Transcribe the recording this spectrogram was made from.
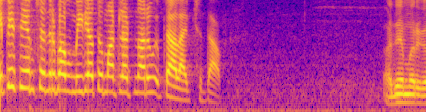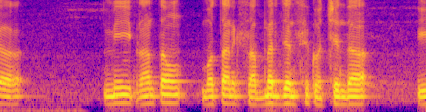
ఏపీ సీఎం చంద్రబాబు మీడియాతో మాట్లాడుతున్నారు. ఇప్పుడు లైవ్ చూద్దాం. అదే మరిగా మీ ప్రాంతం మొత్తానికి సబ్మెర్జెన్సీకి వచ్చిందా? ఈ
